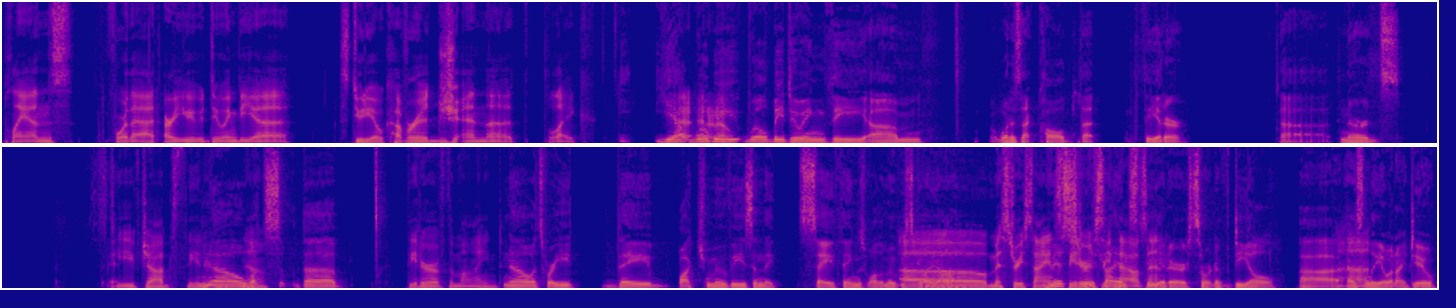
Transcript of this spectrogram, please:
plans for that? Are you doing the uh, studio coverage and the like? Yeah, I- I we'll don't be we'll be doing the um, what is that called? That theater, uh, nerds. Steve Jobs Theater? No, what's the Theater of the Mind? no? It's where you they watch movies and they say things while the movie's going on. Oh, Mystery Science Mystery Theater Science Theater sort of deal, uh, as Uh-huh. Leo and I do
